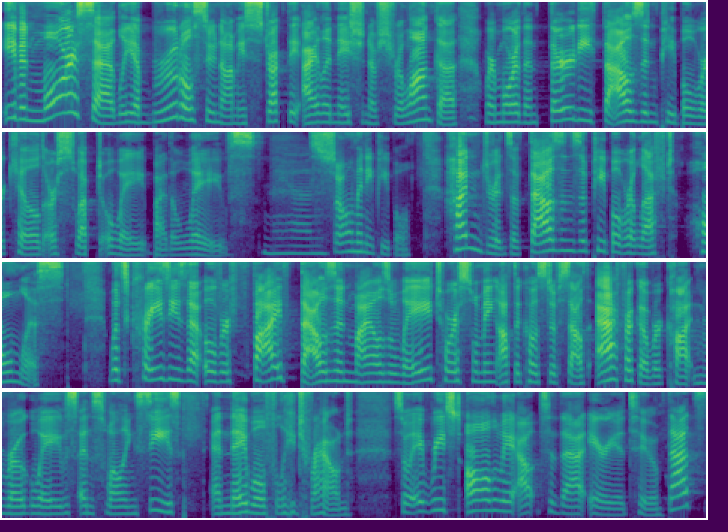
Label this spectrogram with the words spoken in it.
Even more sadly, a brutal tsunami struck the island nation of Sri Lanka, where more than 30,000 people were killed or swept away by the waves. Man. So many people. Hundreds of thousands of people were left homeless. What's crazy is that over 5,000 miles away, tourists swimming off the coast of South Africa were caught in rogue waves and swelling seas, and they willfully drowned. So it reached all the way out to that area, too. That's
